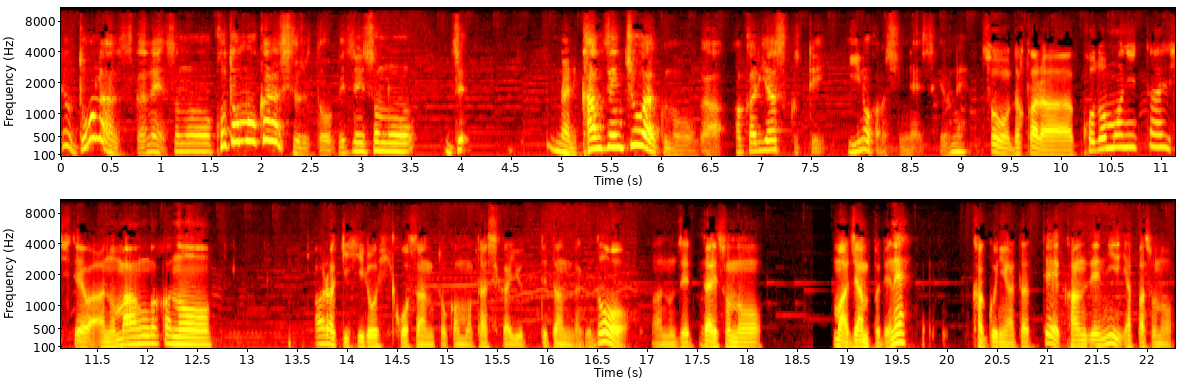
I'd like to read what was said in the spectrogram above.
でもどうなんですかね、その子供からすると別にその、ぜ何、完全懲悪の方が分かりやすくていいのかもしれないですけどね。そう、だから子供に対しては、あの漫画家の荒木博彦さんとかも確か言ってたんだけど、あの絶対その、まあジャンプでね、書くにあたって完全にやっぱその、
